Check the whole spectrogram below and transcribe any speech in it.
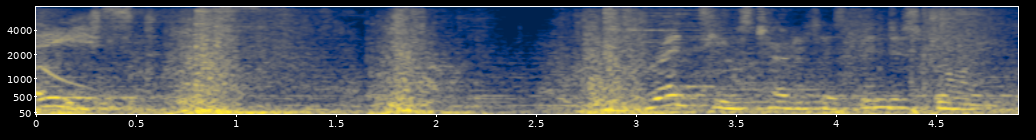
Ace. Red Team's turret has been destroyed.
